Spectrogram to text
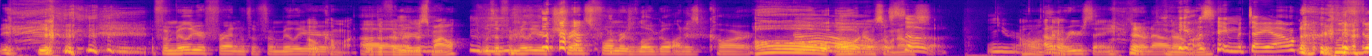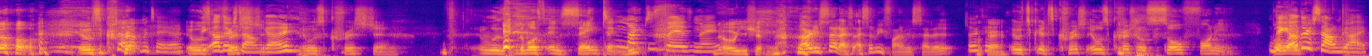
A familiar friend with a familiar Oh come on. With a familiar uh, smile. with a familiar Transformers logo on his car. Oh, oh, no, Oh, someone so- else. You were Oh, wrong. I don't know what you were saying. I don't know. He was saying Mateo. no, it was Shout out Mateo. It was the other Christian. sound guy. It was Christian. It was the most insane thing. Didn't to say his name. No, you shouldn't. I already said. I, I said we fine. We said it. Okay. okay. It was it's Chris. It was Christian. It was so funny. But, The like, other sound guy.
